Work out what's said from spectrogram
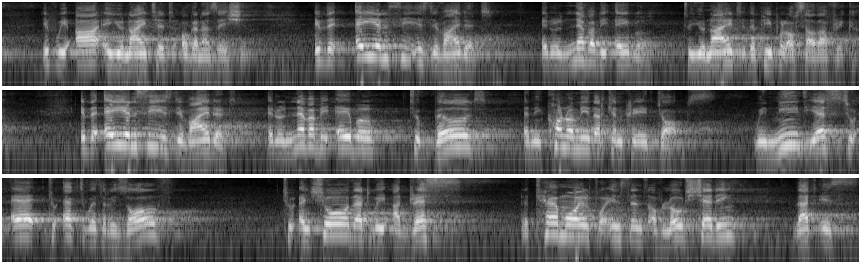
if we are a united organization. If the ANC is divided, it will never be able to unite the people of South Africa. If the ANC is divided, it will never be able to build an economy that can create jobs. We need, yes, to act, to act with resolve to ensure that we address the turmoil, for instance, of load shedding that is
